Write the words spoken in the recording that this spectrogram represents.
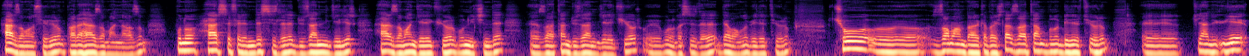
Her zaman söylüyorum para her zaman lazım. Bunu her seferinde sizlere düzenli gelir her zaman gerekiyor. Bunun için de e, zaten düzen gerekiyor. E, Bunu da sizlere devamlı belirtiyorum. Çoğu e, zamanda arkadaşlar zaten bunu belirtiyorum. Yani üye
